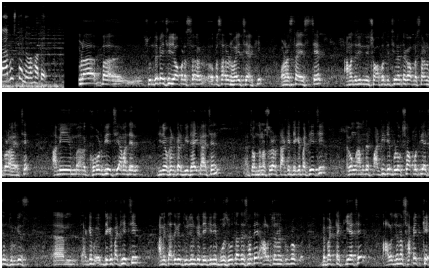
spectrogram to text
ব্যবস্থা নেওয়া হবে। আমরা শুনতে পেয়েছি যে অপসারণ অপসারণ হয়েছে আর কি। অনাস্থা এসছে। আমাদের যিনি সভাপতি ছিলেন, তাকে অপসারণ করা হয়েছে। আমি খবর দিয়েছি আমাদের যিনি ওখানকার বিধায়িকা আছেন, চন্দনা সরকার তাকে ডেকে পাঠিয়েছি এবং আমাদের পার্টি যে ব্লক সভাপতি আছেন দুর্গেশ তাকে ডেকে পাঠিয়েছি। আমি তাদেরকে দুজনকে ডেকে নিয়ে বসবো তাদের সাথে। আলোচনার ব্যাপারটা কী আছে? আলোচনা সাপেক্ষে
